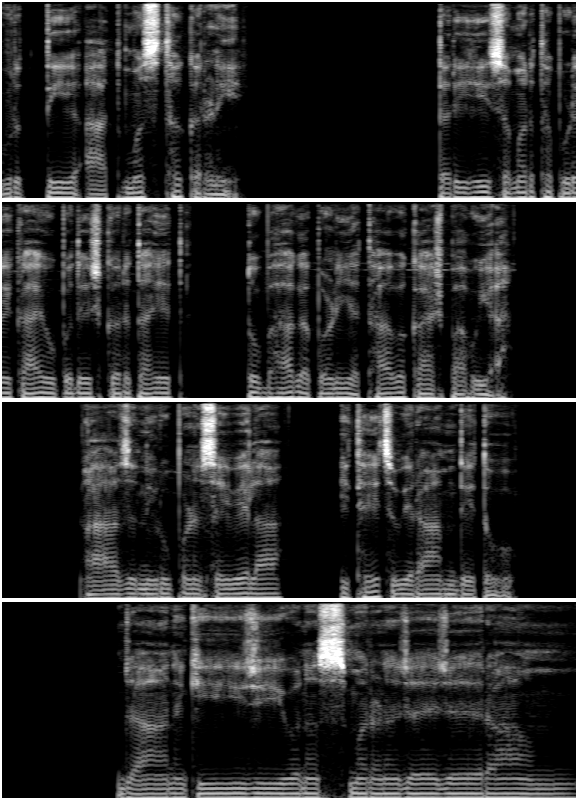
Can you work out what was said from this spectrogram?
वृत्ती आत्मस्थ करणे. तरीही समर्थ पुढे काय उपदेश करत आहेत तो भाग आपण यथावकाश पाहूया. आज निरूपण सेवेला इथेच विराम देतो. जानकी जीवन स्मरण जय जय राम.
